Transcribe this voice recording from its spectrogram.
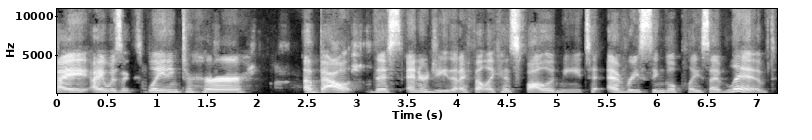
I I was explaining to her about this energy that I felt like has followed me to every single place I've lived.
